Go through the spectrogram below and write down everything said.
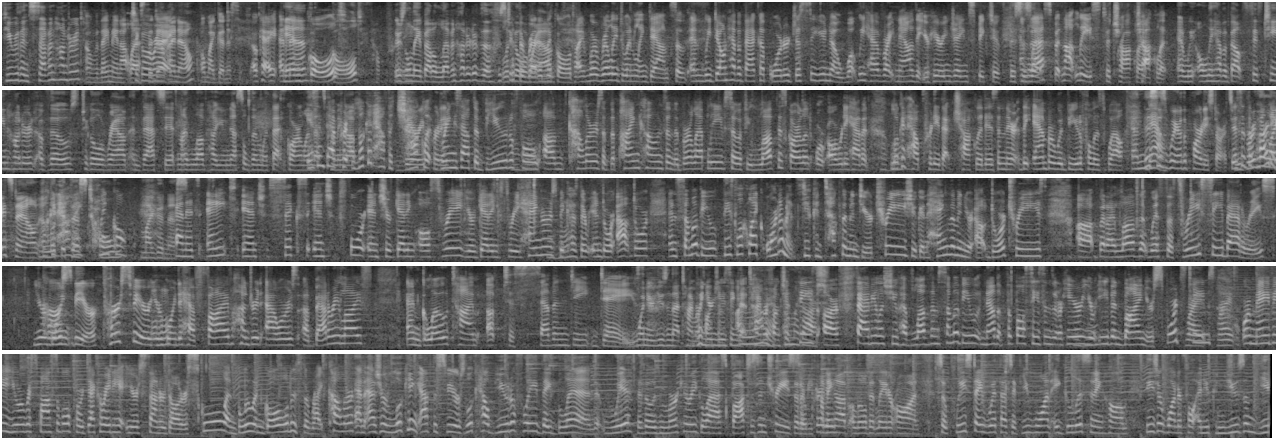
fewer than 700. Oh, they may not last go the around, day. I know. Oh my goodness. Okay, and, then gold. Gold. How There's only about 1,100 of those Look to at go the red around. and the gold. I, we're really dwindling down. So, and we don't have a backup order. Just so you know, what we have right now that you're hearing Jayne speak to. This and is it. last but not least, The chocolate. Chocolate. And we only have about 1,500 of those to go around, and that's it. And I love how you nestled them with that garland Isn't that's that coming pretty? up. Look at how the chocolate brings out the beautiful um, colors of the pine cones and the burlap leaves. So if you love this garland or already have it, look at how pretty that chocolate is. And there, the amber would be beautiful as well. And this Now, is where the party starts. This we is bring the, party. lights down and look, look, at, how this. Twinkle. Oh my goodness. And it's eight inch, six inch, four inch. You're getting all three. You're getting three hangers Mm-hmm. because they're indoor outdoor. And some of you, these look like ornaments. You can tuck them into your trees. You can hang them in your outdoor trees. Uh, but I love that with the three C batteries, you're Per going sphere. per sphere. You're Mm-hmm. going to have 500 hours of battery life and glow time up to 70 days when you're using that timer when function. you're using that timer it. function. Oh These gosh. are fabulous. You have loved them. Some of you, now that football seasons are here, you're even buying your sports Mm-hmm. Right, teams. right. Or maybe you're responsible for decorating at your son or daughter's school, and blue and gold is the right color. And as you're looking at the spheres, look how beautifully they blend with those mercury glass boxes and trees that So are pretty. coming up a little bit later on. So please stay with us if you want a glistening home. These are wonderful and you can use them.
